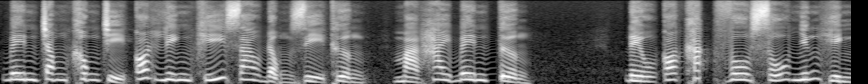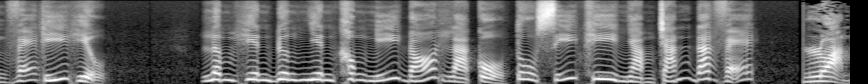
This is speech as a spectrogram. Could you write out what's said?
Bên trong không chỉ có linh khí dao động dị thường, mà hai bên tường đều có khắc vô số những hình vẽ ký hiệu. Lâm Hiên đương nhiên không nghĩ đó là cổ tu sĩ khi nhàm chán đã vẽ. Loạn.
